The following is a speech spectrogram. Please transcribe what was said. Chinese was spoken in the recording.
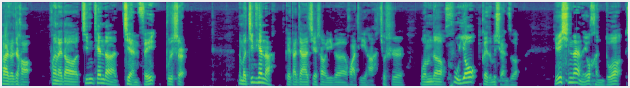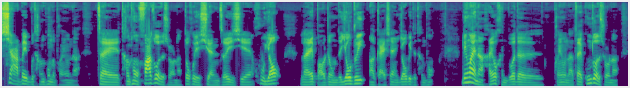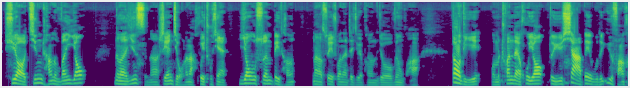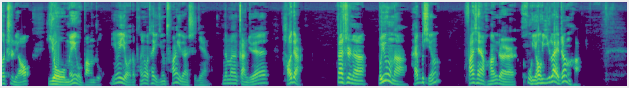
嗨，大家好，欢迎来到今天的减肥不是事儿。那么今天呢，给大家介绍一个话题哈，就是我们的护腰该怎么选择。因为现在呢，有很多下背部疼痛的朋友呢，在疼痛发作的时候呢，都会选择一些护腰来保证我们的腰椎啊，改善腰背的疼痛。另外呢，还有很多的朋友呢，在工作的时候呢，需要经常的弯腰，那么因此呢，时间久了呢，会出现。腰酸背疼，那所以说呢，这几位朋友呢就问我啊，到底我们穿戴护腰对于下背部的预防和治疗有没有帮助？因为有的朋友他已经穿了一段时间了，那么感觉好点但是呢不用呢还不行，发现好像有点护腰依赖症哈。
